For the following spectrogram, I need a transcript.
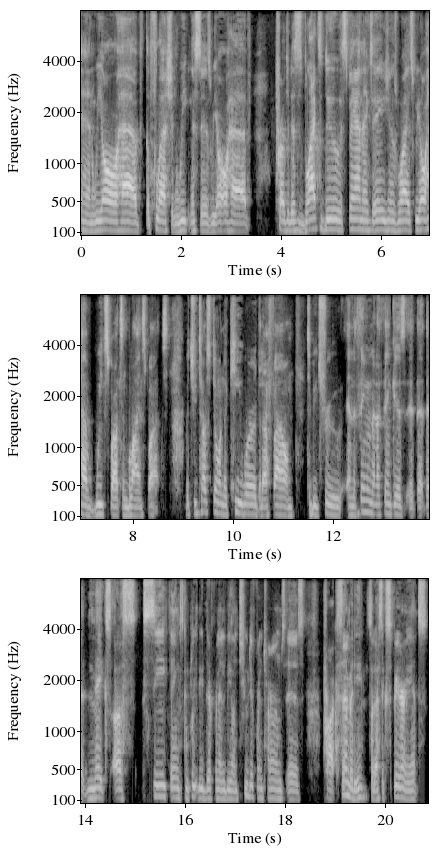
and we all have the flesh and weaknesses we all have prejudices. Blacks do, Hispanics, Asians, whites, we all have weak spots and blind spots. But you touched on a key word that I found to be true. And the thing that I think is eh, that, that makes us see things completely different and be on two different terms is proximity. So that's experience.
